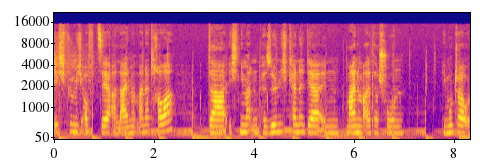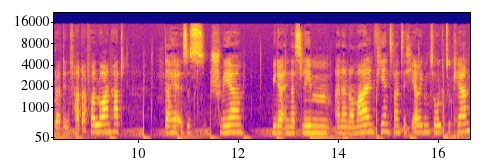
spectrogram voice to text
Ich fühle mich oft sehr allein mit meiner Trauer, da ich niemanden persönlich kenne, der in meinem Alter schon die Mutter oder den Vater verloren hat. Daher ist es schwer, wieder in das Leben einer normalen 24-Jährigen zurückzukehren.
